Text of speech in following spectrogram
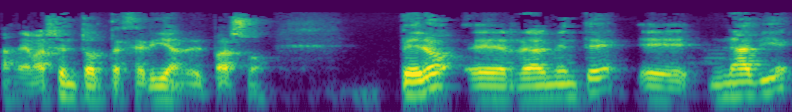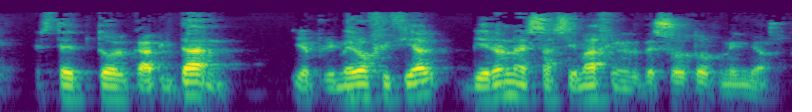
además entorpecerían el paso. Pero eh, realmente eh, nadie, excepto el capitán y el primer oficial, vieron esas imágenes de esos dos niños.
